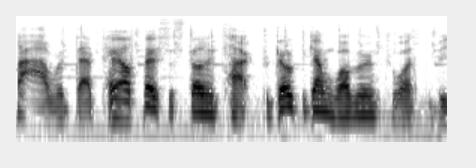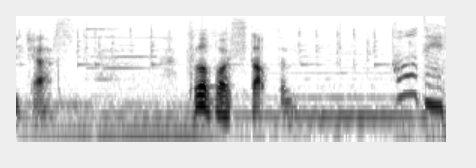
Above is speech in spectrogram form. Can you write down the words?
bar, with their pale faces still intact, the girls began wobbling towards the beach house. Till a voice stopped them. Hold it.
